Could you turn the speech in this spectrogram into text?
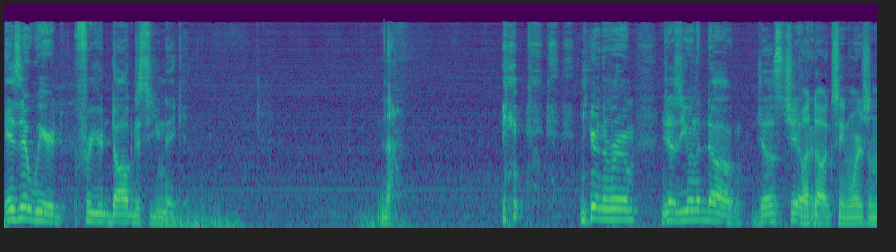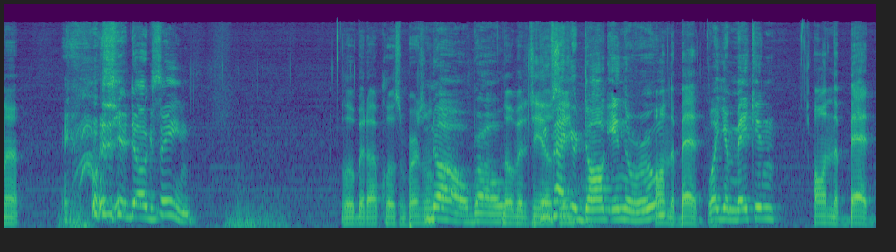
Is it weird for your dog to see you naked? No. You're in the room, just you and the dog, just chilling. My dog dog's seen worse than that. What's your dog seen? A little bit up close and personal. No, bro. A Little bit of TLC. You've had your dog in the room On the bed. What you're making? On the bed.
